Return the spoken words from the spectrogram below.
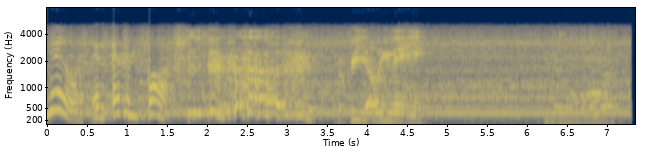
New in every box. a free Ellie Mae. Aww.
